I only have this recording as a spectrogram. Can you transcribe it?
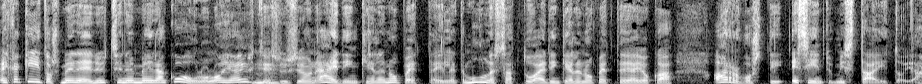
ehkä kiitos menee nyt sinne meidän koulu. Lohja yhteisössä on äidinkielen opettajille. Että mulle sattuu äidinkielen opettaja, joka arvosti esiintymistaitoja.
